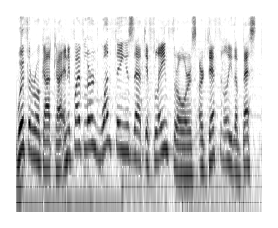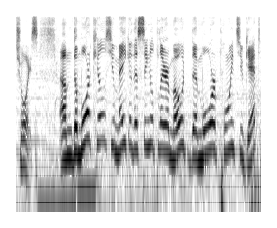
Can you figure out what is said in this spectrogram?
with the Rogatka, and if I've learned one thing is that the flamethrowers are definitely the best choice. Um, the more kills you make in the single player mode, the more points you get.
